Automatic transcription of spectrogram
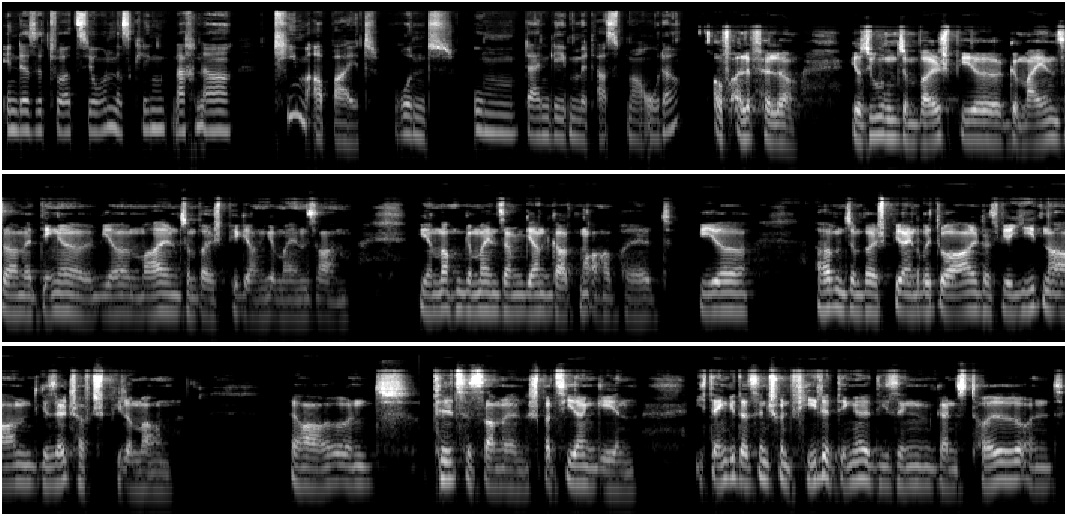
in der Situation. Das klingt nach einer Teamarbeit rund um dein Leben mit Asthma, oder? Auf alle Fälle. Wir suchen zum Beispiel gemeinsame Dinge. Wir malen zum Beispiel gern gemeinsam. Wir machen gemeinsam gern Gartenarbeit. Wir haben zum Beispiel ein Ritual, dass wir jeden Abend Gesellschaftsspiele machen. Ja, und Pilze sammeln, spazieren gehen. Ich denke, das sind schon viele Dinge, die sind ganz toll und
